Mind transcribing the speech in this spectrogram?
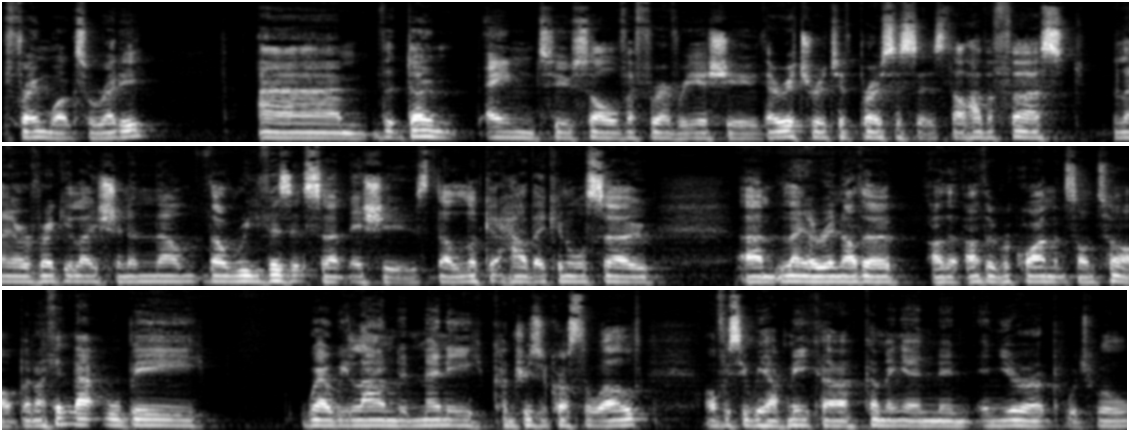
frameworks already, um, that don't aim to solve for every issue. They're iterative processes. They'll have a first layer of regulation and they'll they'll revisit certain issues. They'll look at how they can also um, layer in other other other requirements on top. And I think that will be where we land in many countries across the world. Obviously, we have MiCA coming in in, in Europe, which will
